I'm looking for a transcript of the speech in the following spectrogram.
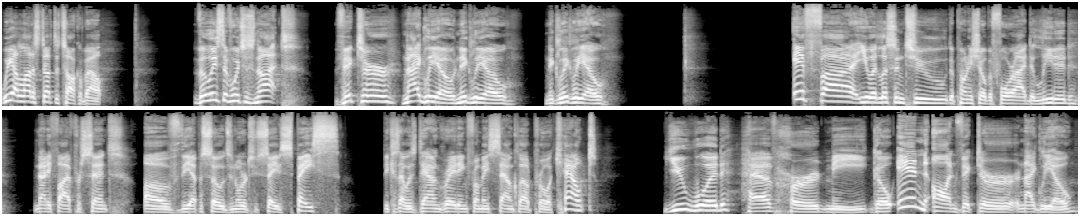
We got a lot of stuff to talk about. The least of which is not Victor Niglio, Niglio, Nigliglio. If uh, you had listened to the Poniishow before I deleted 95% of the episodes in order to save space because I was downgrading from a SoundCloud Pro account, you would have heard me go in on Victor Niglio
